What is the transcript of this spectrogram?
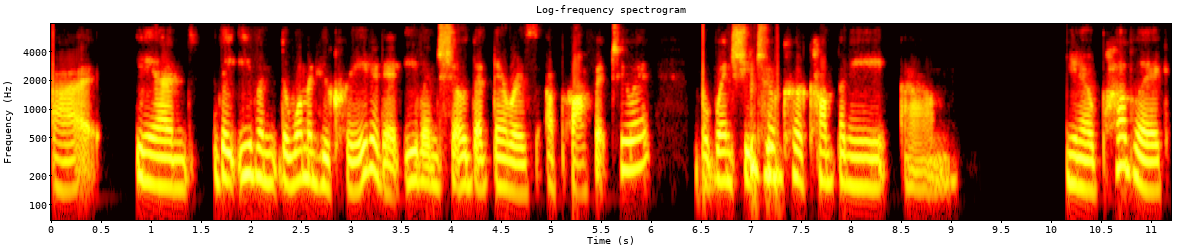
uh, and they even the woman who created it even showed that there was a profit to it. But when she Mhm. took her company, um, you know, public,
